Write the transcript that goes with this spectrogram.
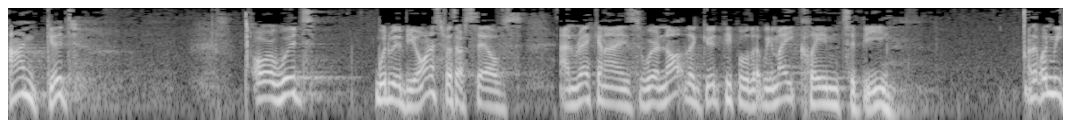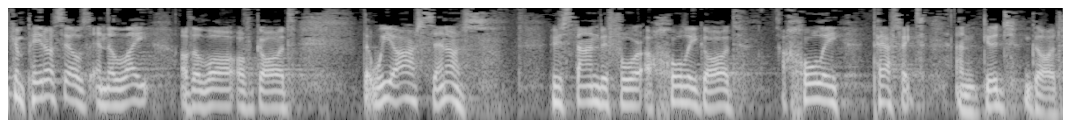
I'm good? Or would, would we be honest with ourselves and recognize we're not the good people that we might claim to be? That when we compare ourselves in the light of the law of God, that we are sinners who stand before a holy God, a holy, perfect and good God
